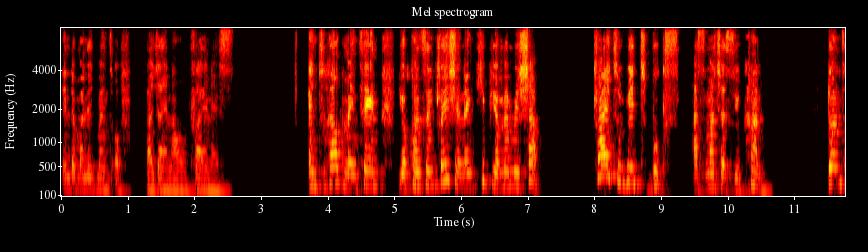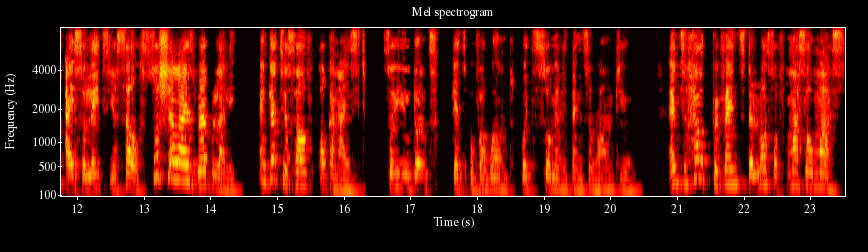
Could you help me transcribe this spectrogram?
in the management of vaginal dryness. And to help maintain your concentration and keep your memory sharp, try to read books as much as you can. Don't isolate yourself, socialize regularly, and get yourself organized so you don't get overwhelmed with so many things around you. And to help prevent the loss of muscle mass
